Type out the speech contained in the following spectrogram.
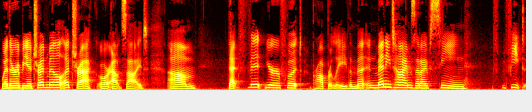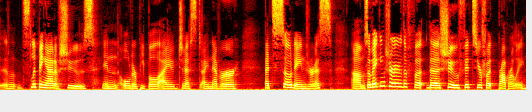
whether it be a treadmill, a track, or outside, um, that fit your foot properly. The ma- and many times that I've seen f- feet uh, slipping out of shoes in older people, I just I never. That's so dangerous. Um, so making sure the foot, the shoe fits your foot properly,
